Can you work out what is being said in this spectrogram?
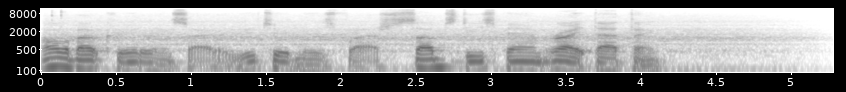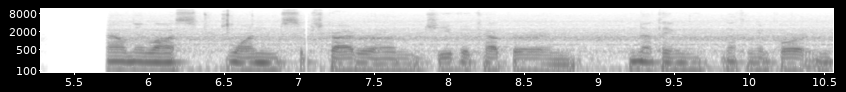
All about Creator Insider, YouTube News Flash, subs, D-spam, right, that thing. I only lost one subscriber on Jiva Cupper and nothing, nothing important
